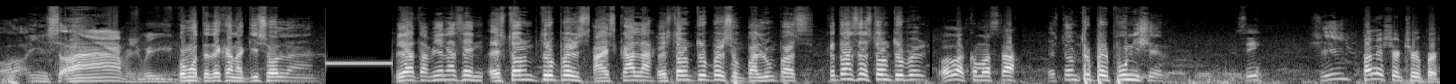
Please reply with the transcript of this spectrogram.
Oh, ins- ah, pues güey, ¿cómo te dejan aquí sola? Mira, también hacen Stormtroopers a escala. Stormtroopers palumpas. ¿Qué tranza Stormtrooper? Hola, ¿cómo está? Stormtrooper Punisher. Sí. ¿Sí? Punisher Trooper.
